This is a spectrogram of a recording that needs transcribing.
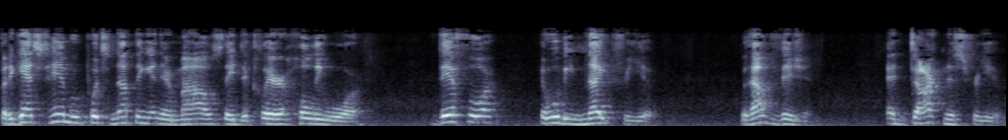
But against him who puts nothing in their mouths, they declare holy war. Therefore, it will be night for you, without vision, and darkness for you,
